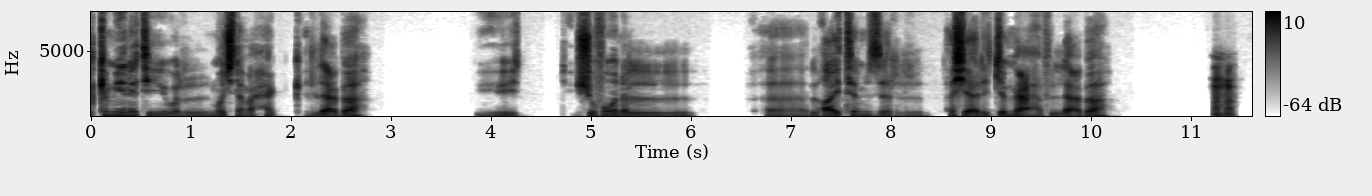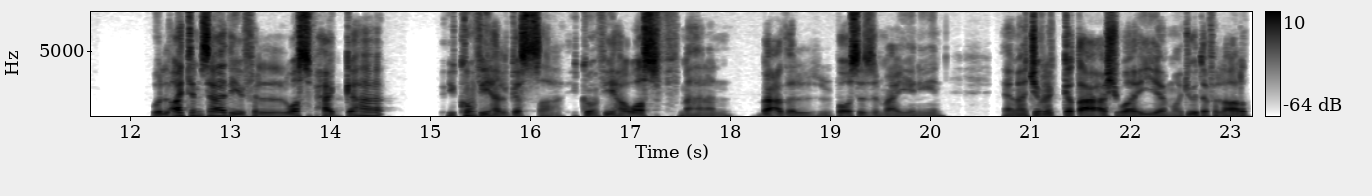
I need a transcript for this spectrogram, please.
ال community والمجتمع حق اللعبة يشوفون آه، ال items الأشياء اللي تجمعها في اللعبة. وال items هذه في الوصف حقها يكون فيها القصة يكون فيها وصف مثلا بعض ال bosses المعينين. يعني تشوف لك قطعة عشوائية موجودة في الأرض.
